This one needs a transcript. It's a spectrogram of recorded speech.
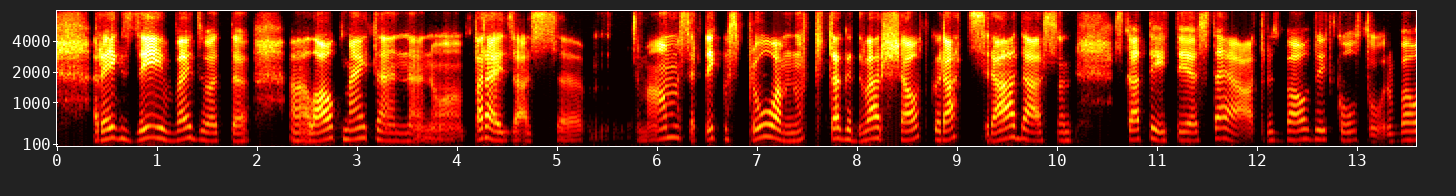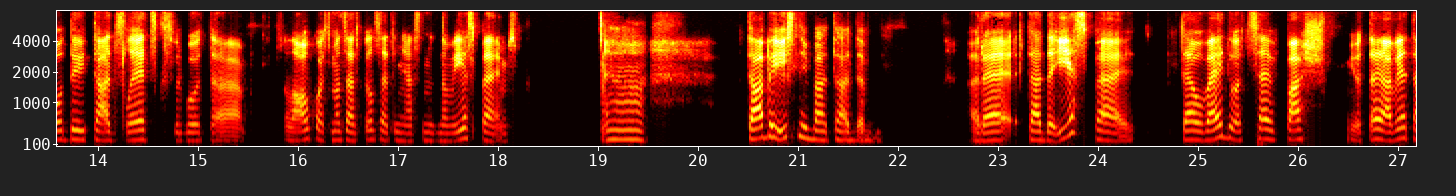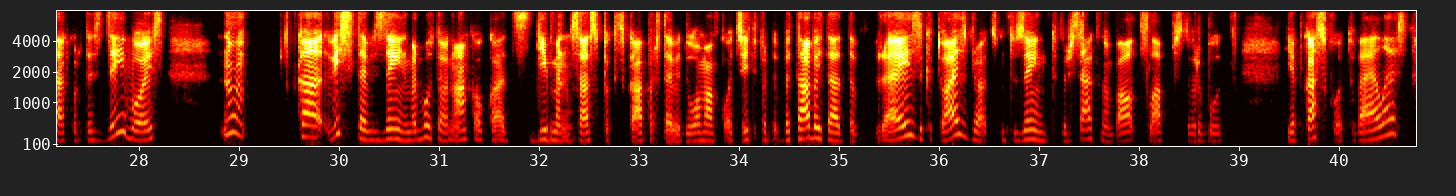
Rīgas dzīve, beidzot uh, lauka meitene no pareizās. Uh, Māmas ir tikusi prom, nu, tagad var šaut, kur acis rādās, un skatīties teātrus, baudīt kultūru, baudīt tādas lietas, kas varbūt uh, laukos, mazās pilsētiņās nav iespējams. Uh, tā bija īstenībā tāda re, tāda iespēja tev veidot sevi pašu. Jo tajā vietā, kur tas dzīvojas, nu, kā visi tevi zina, varbūt tev nāk kaut kāds ģimenes aspekts, kā par tevi domā, ko citi par tevi. Bet tā bija tāda reize, kad tu aizbrauc un tu zini, tu vari sākt no baltas lapas, tu vari būt jebkas, ko tu vēlēsies.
